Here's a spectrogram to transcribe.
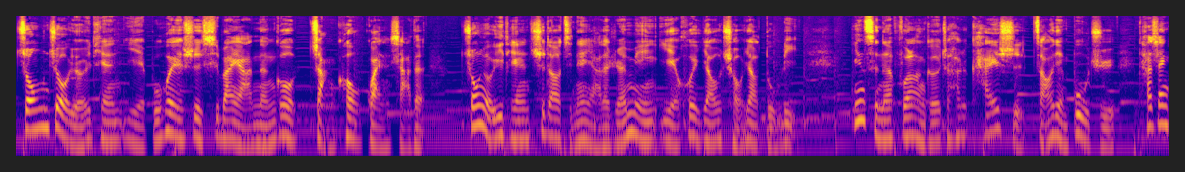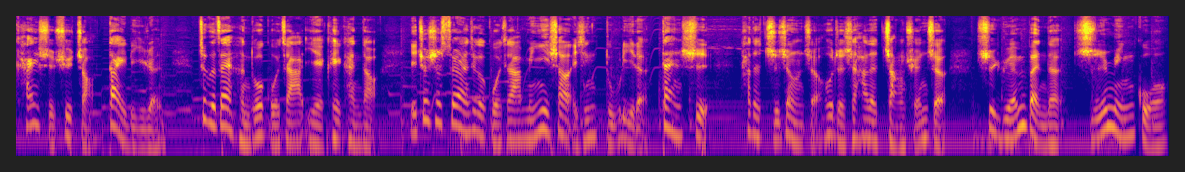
终究有一天也不会是西班牙能够掌控管辖的，终有一天赤道几内亚的人民也会要求要独立。因此呢，佛朗哥就他就开始早点布局，他先开始去找代理人。这个在很多国家也可以看到，也就是虽然这个国家名义上已经独立了，但是他的执政者或者是他的掌权者是原本的殖民国。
